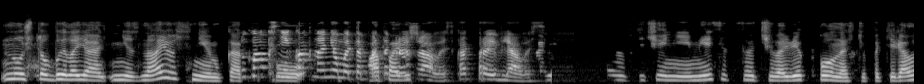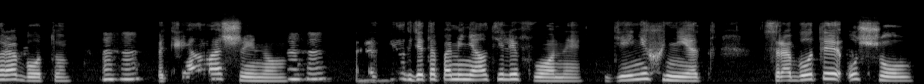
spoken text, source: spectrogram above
Ну, что было, я не знаю с ним. Как ну, как, с ним, как на нем это а отображалось, как проявлялось? В течение месяца человек полностью потерял работу, угу. потерял машину, угу. разбил где-то, поменял телефоны, денег нет, с работы ушел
